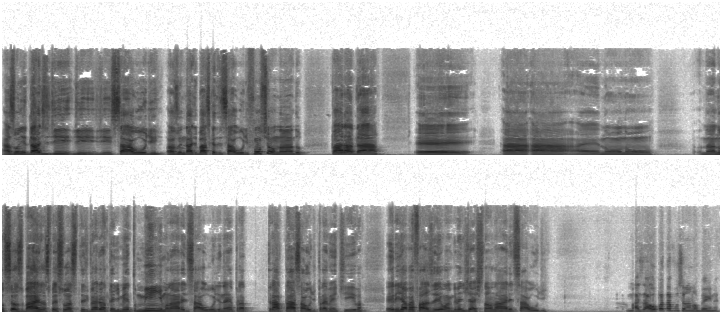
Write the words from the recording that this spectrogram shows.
as unidades de, de, de saúde, as unidades básicas de saúde funcionando para dar é, a, a, é, no, no, na, nos seus bairros as pessoas tiverem um atendimento mínimo na área de saúde, né, para tratar a saúde preventiva, ele já vai fazer uma grande gestão na área de saúde. Mas a UPA está funcionando bem, né?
